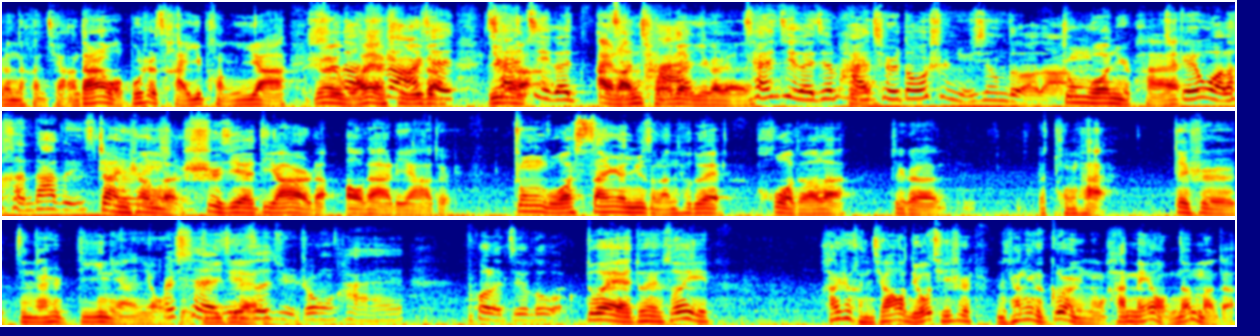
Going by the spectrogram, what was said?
真的很强。当然我不是踩一捧一啊，因为我也是一个前几个爱篮球的一个人，前几个金牌其实都是女性得的。中国女排给我了很大的战胜了世界第二的澳大利亚队。中国三人女子篮球队获得了这个铜牌，这是今年是第一年有，而且女子举重还破了记录。对对，所以还是很骄傲的。尤其是你像那个个人运动，还没有那么的，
